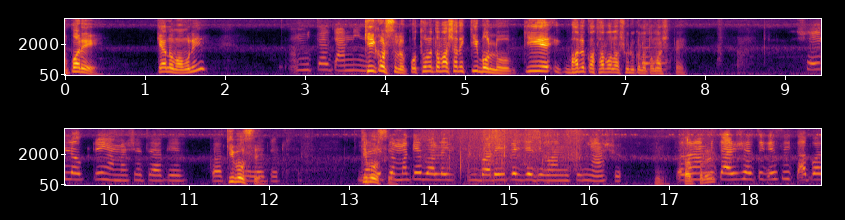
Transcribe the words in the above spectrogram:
ওপারে? কেন মামুনি? আমি তো জানি না। কি করছিল? প্রথমে তোমার সাথে কি বলল? কি ভাবে কথা বলা শুরু করল তোমার সাথে? সেই লোকটাই আমার সাথে আগে কথা কি বলছে? বলা। কি বলে বলছে? তোমাকে বলে বলে যে জীবন তুমি আসো। হুম, তখন তারপরে? আমি তার সাথে গেছি তারপর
